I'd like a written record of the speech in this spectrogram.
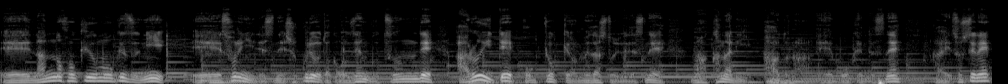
えー何の補給も受けずに、えーソリにですね食料とかを全部積んで歩いて北極圏を目指すというですねまあかなりハードな、えー冒険ですね。はい、そしてね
